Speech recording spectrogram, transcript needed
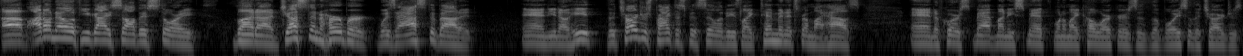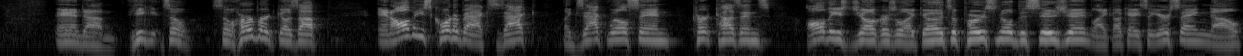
um, I don't know if you guys saw this story, but uh, Justin Herbert was asked about it, and you know, he the Chargers practice facility is like 10 minutes from my house, and of course, Matt Money Smith, one of my coworkers, is the voice of the Chargers, and um, he so so Herbert goes up, and all these quarterbacks, Zach like Zach Wilson, Kirk Cousins all these jokers are like, oh, it's a personal decision. Like, okay, so you're saying no.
